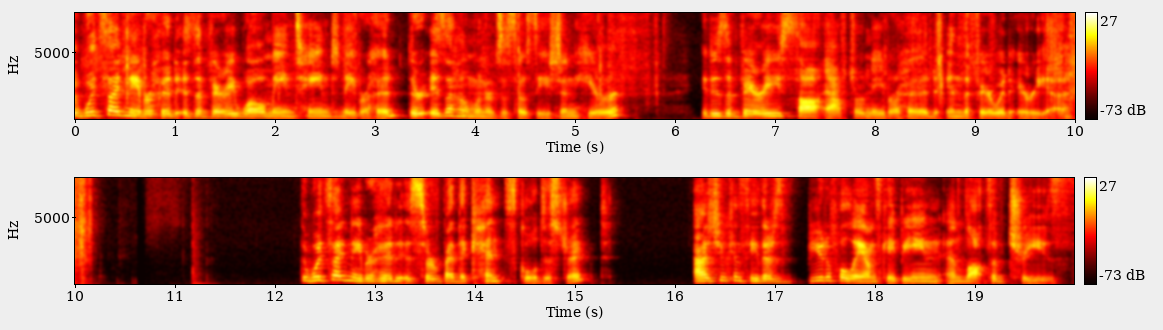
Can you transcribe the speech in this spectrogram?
The Woodside neighborhood is a very well maintained neighborhood. There is a homeowners association here. It is a very sought after neighborhood in the Fairwood area. The Woodside neighborhood is served by the Kent School District. As you can see, there's beautiful landscaping and lots of trees.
